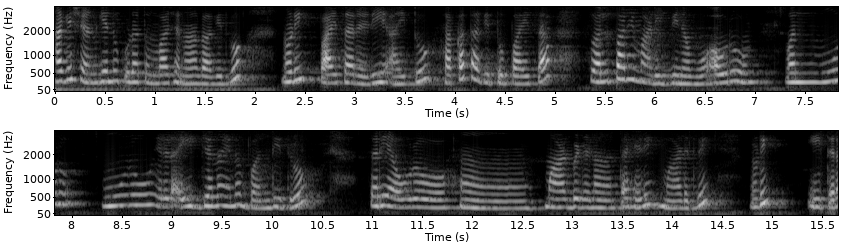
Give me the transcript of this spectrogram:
ಹಾಗೆ ಶೆಣ್ಗೆನೂ ಕೂಡ ತುಂಬ ಚೆನ್ನಾಗಾಗಿದ್ವು ನೋಡಿ, ಪಾಯಸ ರೆಡಿ ಆಯಿತು. ಸಖತ್ತಾಗಿತ್ತು ಪಾಯಸ. ಸ್ವಲ್ಪನೇ ಮಾಡಿದ್ವಿ ನಾವು. ಅವರು ಒಂದು ಮೂರು ಮೂರು, ಎರಡು, ಐದು ಜನ ಏನೋ ಬಂದಿದ್ದರು ಸರಿ, ಅವರು ಮಾಡಿಬಿಡೋಣ ಅಂತ ಹೇಳಿ ಮಾಡಿದ್ವಿ. ನೋಡಿ ಈ ಥರ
